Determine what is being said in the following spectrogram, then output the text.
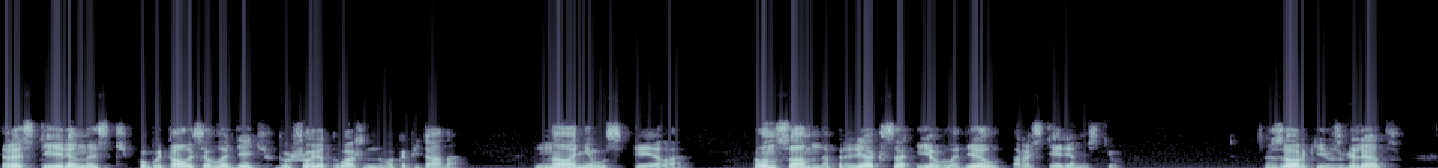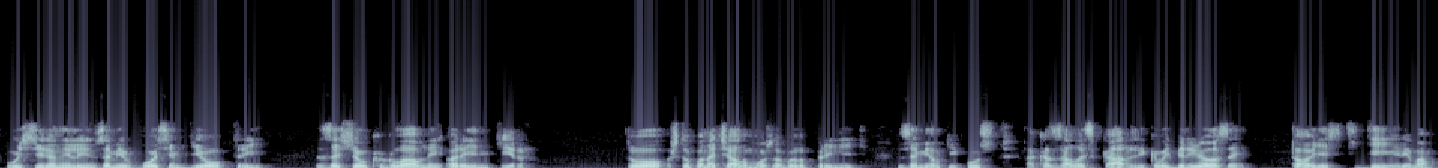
Растерянность попыталась овладеть душой отважного капитана, но не успела. Он сам напрягся и овладел растерянностью. Зоркий взгляд, усиленный линзами в восемь диоптрий, засек главный ориентир. То, что поначалу можно было принять за мелкий куст, оказалось карликовой березой, то есть деревом.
